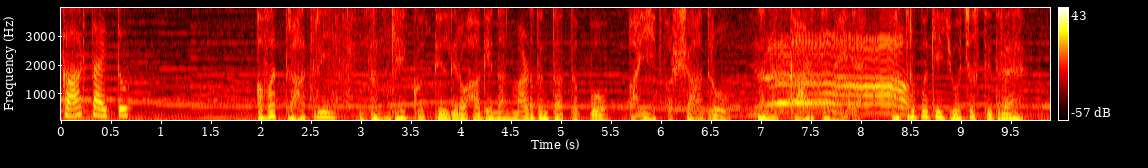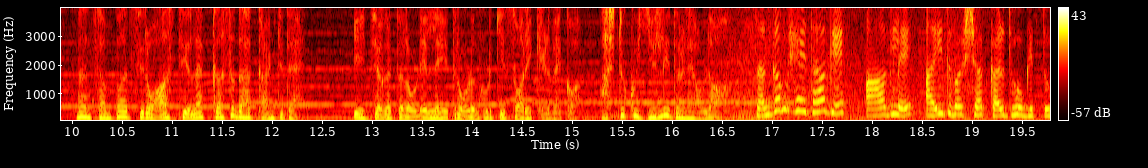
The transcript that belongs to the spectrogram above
ಕಾಡ್ತಾ ಇತ್ತು ಅವತ್ ರಾತ್ರಿ ನಂಗೆ ಗೊತ್ತಿಲ್ದಿರೋ ಹಾಗೆ ನಾನ್ ಮಾಡದಂತ ತಪ್ಪು ಐದ್ ವರ್ಷ ಆದ್ರೂ ನನ್ನ ಕಾಡ್ತಾನೆ ಇದೆ. ಅದ್ರ ಬಗ್ಗೆ ಯೋಚಿಸ್ತಿದ್ರೆ ನಾನ್ ಸಂಪಾದಿಸಿರೋ ಆಸ್ತಿ ಎಲ್ಲ ಕಸದ ಹಾಗೆ ಕಾಣ್ತಿದೆ. ಈ ಜಗತ್ತಲ್ಲಿ ಅವಳು ಎಲ್ಲೇ ಇದ್ರು ಅವಳನ್ನ ಹುಡುಕಿ ಸಾರಿ ಕೇಳ್ಬೇಕು. ಅಷ್ಟಕ್ಕೂ ಎಲ್ಲಿದ್ದಾಳೆ ಅವಳು? ಸಂಗಮ್ ಹೇಳ್ದ ಹಾಗೆ ಆಗ್ಲೇ ಐದು ವರ್ಷ ಕಳೆದು ಹೋಗಿತ್ತು.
